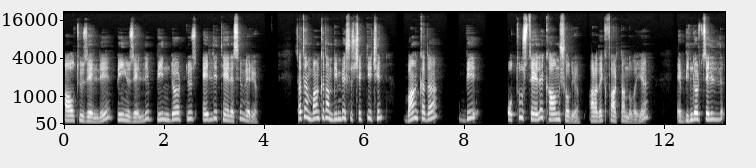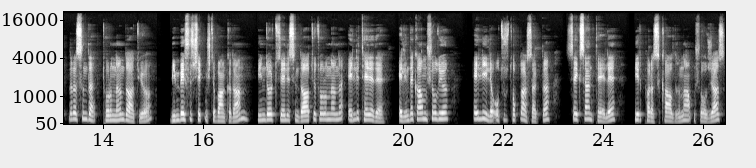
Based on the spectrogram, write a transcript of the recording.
650, 1150, 1450 TL'sini veriyor. Zaten bankadan 1500 çektiği için bankada bir 30 TL kalmış oluyor aradaki farktan dolayı. E, 1450 lirasını da torunlarını dağıtıyor. 1500 çekmişti bankadan. 1450'sini dağıtıyor torunlarına. 50 TL de elinde kalmış oluyor. 50 ile 30'u toplarsak da 80 TL bir parası kaldığını ne yapmış olacağız?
